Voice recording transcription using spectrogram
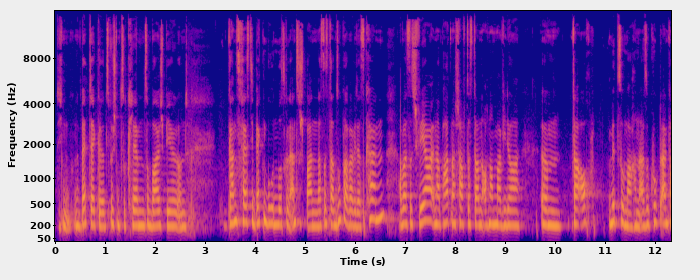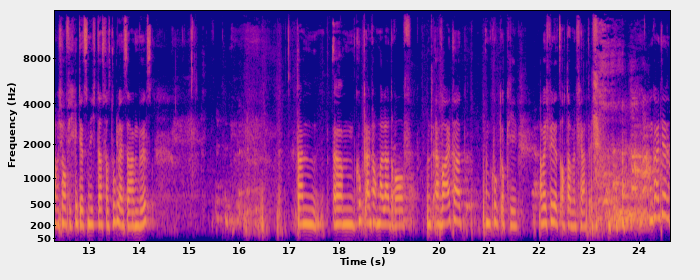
Sich eine Bettdecke zwischen zu klemmen zum Beispiel und ganz fest die Beckenbodenmuskeln anzuspannen. Das ist dann super, weil wir das können. Aber es ist schwer in der Partnerschaft, das dann auch nochmal wieder ähm, da auch mitzumachen. Also guckt einfach, ich hoffe, ich rede jetzt nicht das, was du gleich sagen willst. Dann ähm, guckt einfach mal da drauf und erweitert und guckt, okay, aber ich bin jetzt auch damit fertig. und könnt ihr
